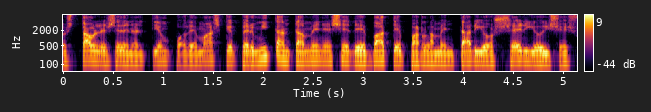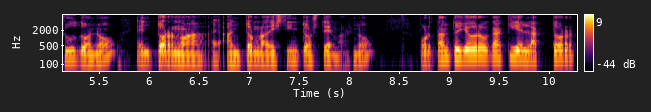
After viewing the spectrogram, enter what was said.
Estables en el tiempo, además que permitan también ese debate parlamentario serio y sesudo, ¿no? En torno a, en torno a distintos temas, ¿no? Por tanto, yo creo que aquí el actor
